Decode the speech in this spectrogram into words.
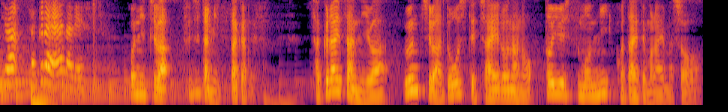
にちは、桜井彩奈です。こんにちは、藤田光隆です。桜井さんには、うんちはどうして茶色なのという質問に答えてもらいましょ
